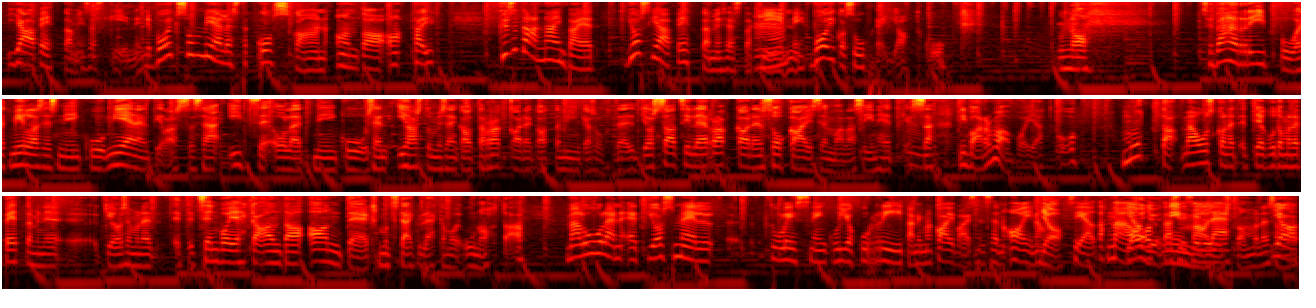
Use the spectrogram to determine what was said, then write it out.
jää pettämisestä kiinni, niin voiko sun mielestä koskaan antaa, a- tai kysytään näin päin, että jos jää pettämisestä kiinni, voiko suhde jatkuu? No, se vähän riippuu, että millaisessa niinku mielentilassa sä itse olet niinku sen ihastumisen kautta, rakkauden kautta minkä suhteen. Et jos sä oot silleen rakkauden sokaisemana siinä hetkessä, mm. niin varmaan voi jatkuu. Mutta mä uskon, että, että joku tommonen pettäminenkin on semmoinen, että, että, että sen voi ehkä antaa anteeksi, mutta sitä ei kyllä ehkä voi unohtaa. Mä luulen, että jos meillä tulisi niinku joku riita, niin mä kaivaisin sen aina Joo. sieltä. Mä ja oon ju- niin mä oon silleen- just tommonen Joo.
